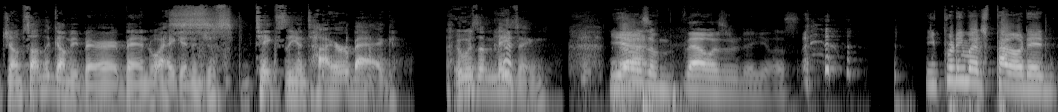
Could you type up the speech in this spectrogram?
jumps on the gummy bear bandwagon and just takes the entire bag. It was amazing. yeah. that was a, that was ridiculous. He pretty much pounded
